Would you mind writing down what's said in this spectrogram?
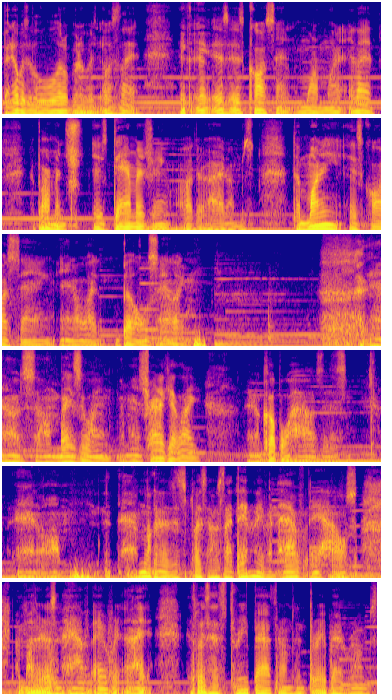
but it was a little bit of a, it was like it, it, it's, it's costing more money. And Like the apartment is damaging other items. The money is costing, you know, like bills and like, you know. So I'm basically, I mean, trying to get like in a couple houses, and um, I'm looking at this place. I was like, they don't even have a house. My mother doesn't have a. I, this place has three bathrooms and three bedrooms,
